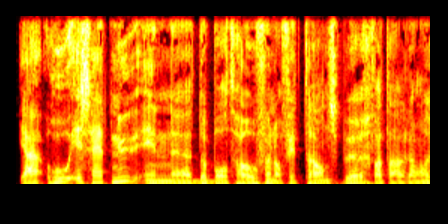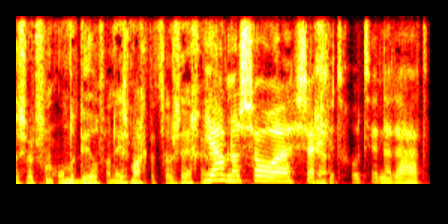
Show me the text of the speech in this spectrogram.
ja, hoe is het nu in de Bothoven of in Transburg, wat daar dan een soort van onderdeel van is, mag ik dat zo zeggen? Ja, nou zo zeg ja. je het goed, inderdaad.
